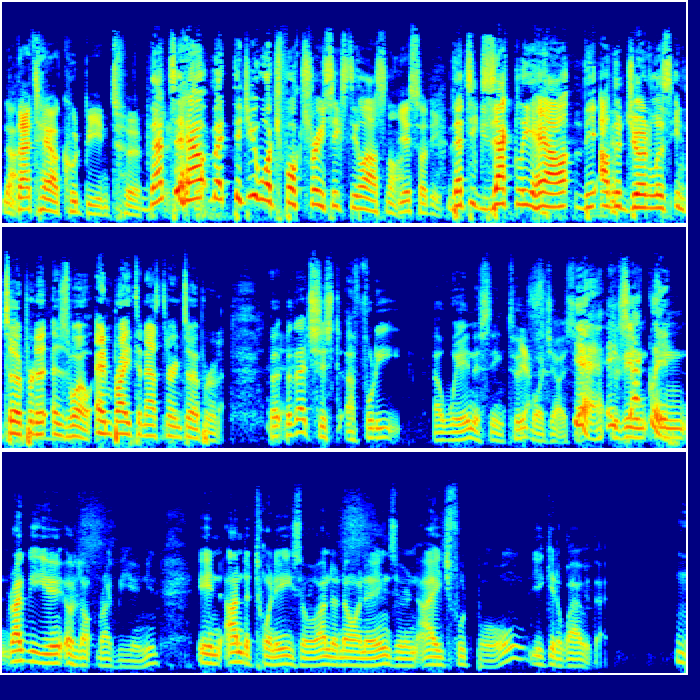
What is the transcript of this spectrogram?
No. That's how it could be interpreted. That's how. Mate, did you watch Fox 360 last night? Yes, I did. That's exactly how the other journalists interpret it as well, and Braith Anasta interpreted it. but, but that's just a footy awareness thing too, Yeah. by Joseph. Yeah, in- exactly. In, rugby, u- or not rugby union, in under twenties or under 19s or in age football, you get away with that. Hmm.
